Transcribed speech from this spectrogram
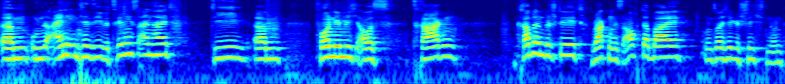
ähm, um eine intensive Trainingseinheit, die ähm, vornehmlich aus Tragen, Krabbeln besteht. Rucken ist auch dabei und solche Geschichten. Und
